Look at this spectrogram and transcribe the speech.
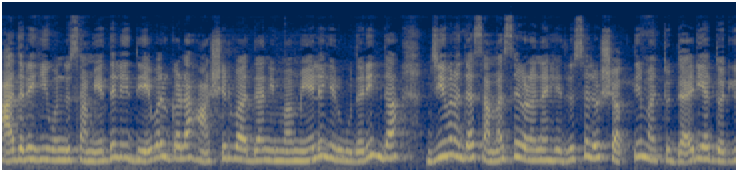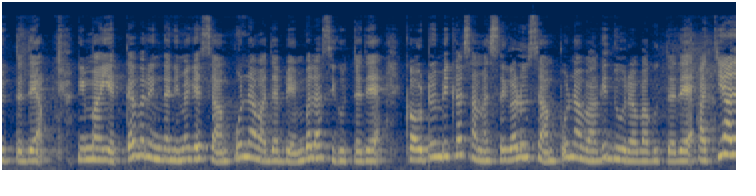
ಆದರೆ ಈ ಒಂದು ಸಮಯದಲ್ಲಿ ದೇವರುಗಳ ಆಶೀರ್ವಾದ ನಿಮ್ಮ ಮೇಲೆ ಇರುವುದರಿಂದ ಜೀವನದ ಸಮಸ್ಯೆಗಳನ್ನು ಎದುರಿಸಲು ಶಕ್ತಿ ಮತ್ತು ಧೈರ್ಯ ದೊರೆಯುತ್ತದೆ. ನಿಮ್ಮ ಎತ್ತವರಿಂದ ನಿಮಗೆ ಸಂಪೂರ್ಣವಾದ ಬೆಂಬಲ ಸಿಗುತ್ತದೆ. ಕೌಟುಂಬಿಕ ಸಮಸ್ಯೆಗಳು ಸಂಪೂರ್ಣವಾಗಿ ದೂರವಾಗುತ್ತದೆ. ಅತಿಯಾದ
